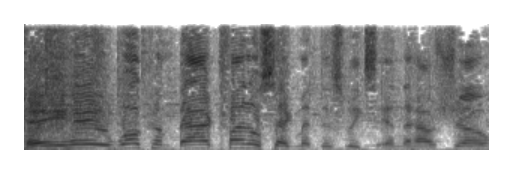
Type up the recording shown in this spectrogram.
Hey, hey, welcome back. Final segment this week's In the House show.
